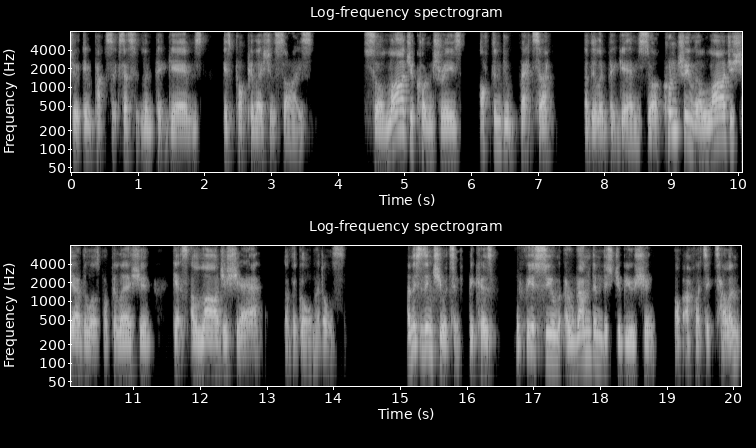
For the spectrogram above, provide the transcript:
to impact success at Olympic Games is population size. So larger countries often do better at the Olympic Games. So a country with a larger share of the world's population gets a larger share of the gold medals. And this is intuitive because if we assume a random distribution of athletic talent,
